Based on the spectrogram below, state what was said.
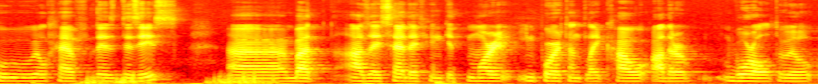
who will have this disease. Uh, but as I said, I think it's more important like how other world will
